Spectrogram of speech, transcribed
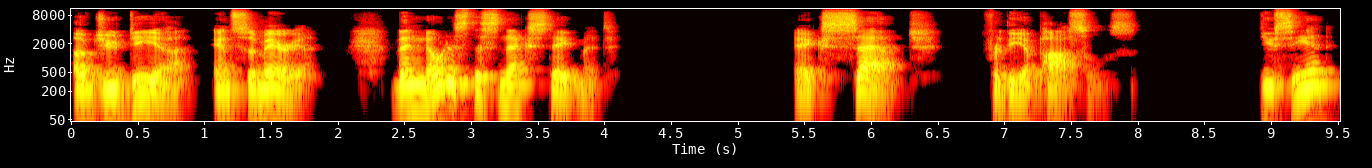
of Judea and Samaria. Then notice this next statement except for the apostles. Do you see it?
